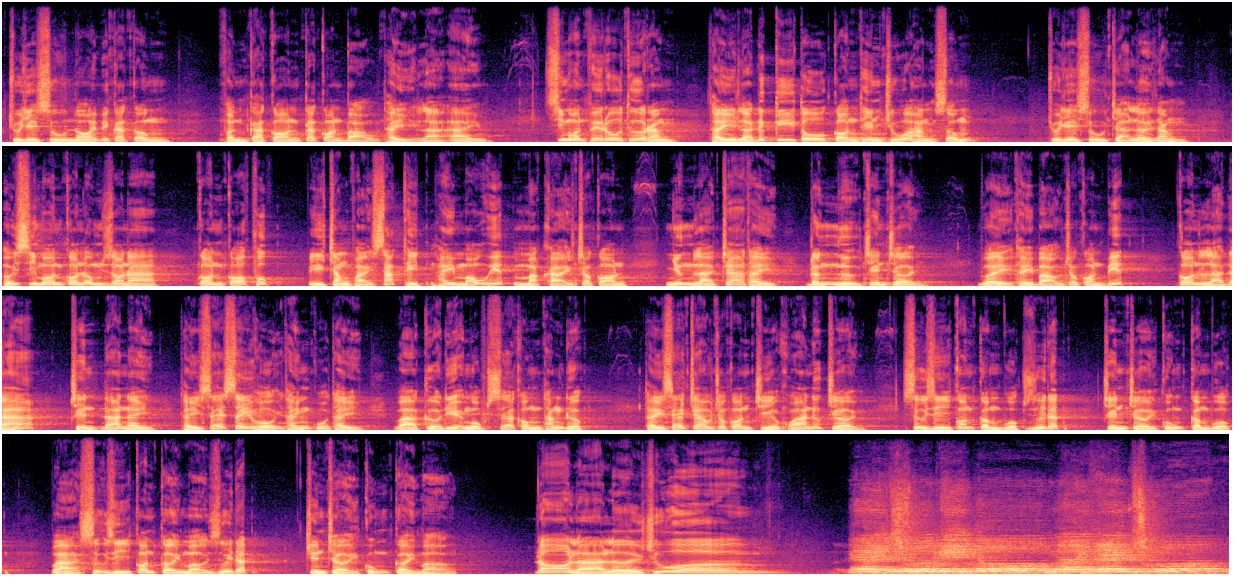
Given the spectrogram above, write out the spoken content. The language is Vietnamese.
Chúa Giêsu nói với các ông, phần các con các con bảo thầy là ai? Simon Phêrô thưa rằng thầy là Đức Kitô con Thiên Chúa hằng sống. Chúa Giêsu trả lời rằng: Hỡi Simon con ông Giona, con có phúc vì chẳng phải xác thịt hay máu huyết mặc khải cho con, nhưng là cha thầy đấng ngự trên trời. Vậy thầy bảo cho con biết, con là đá, trên đá này thầy sẽ xây hội thánh của thầy và cửa địa ngục sẽ không thắng được. Thầy sẽ trao cho con chìa khóa nước trời. Sự gì con cầm buộc dưới đất, trên trời cũng cầm buộc. Và sự gì con cởi mở dưới đất, trên trời cũng cởi mở. Đó là lời Chúa. Lời Chúa Kitô, lời khen Chúa.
